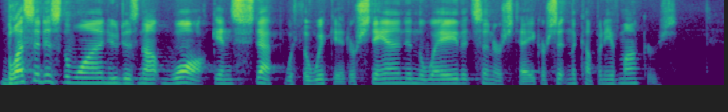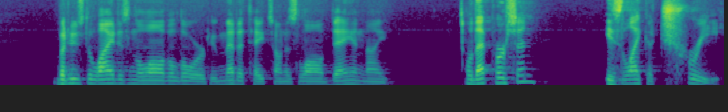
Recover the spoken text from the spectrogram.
Blessed is the one who does not walk in step with the wicked, or stand in the way that sinners take, or sit in the company of mockers, but whose delight is in the law of the Lord, who meditates on his law day and night. Well, that person is like a tree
